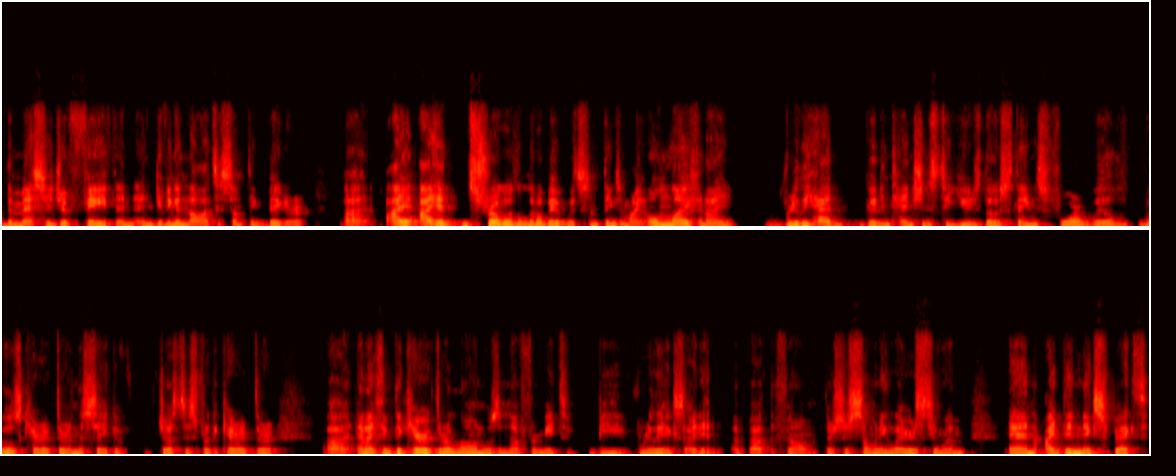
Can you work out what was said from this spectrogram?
the message of faith and and giving a nod to something bigger. Uh, i i had struggled a little bit with some things in my own life and i really had good intentions to use those things for will will's character and the sake of justice for the character. Uh, and i think the character alone was enough for me to be really excited about the film. There's just so many layers to him And I didn't expect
